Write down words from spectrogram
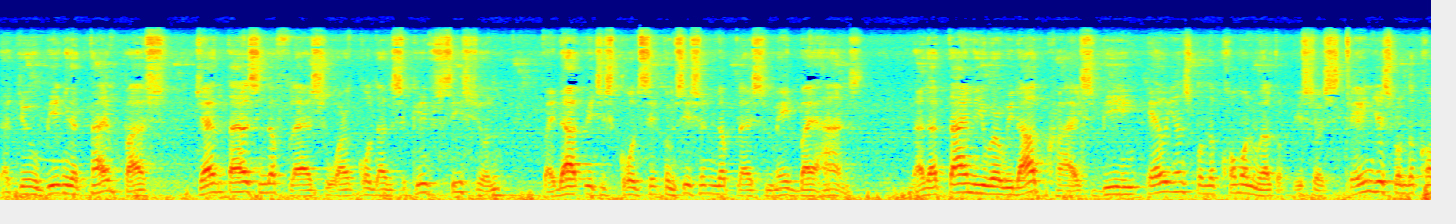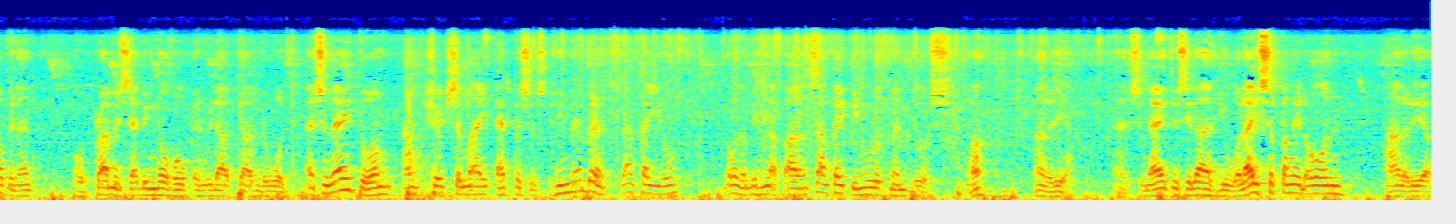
that you, being in the time past, Gentiles in the flesh, who are called uncircumcision, by that which is called circumcision in the flesh, made by hands. And at that time you were without Christ, being aliens from the commonwealth of Israel, strangers from the covenant of promise, having no hope and without God in the world. And so na ito ang, ang church sa may Ephesus. Remember, saan kayo? No, sabihin nga parang saan kayo pinulot ng Diyos? No? Hallelujah. And so na ito sila, hiwalay sa Panginoon. Hallelujah.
